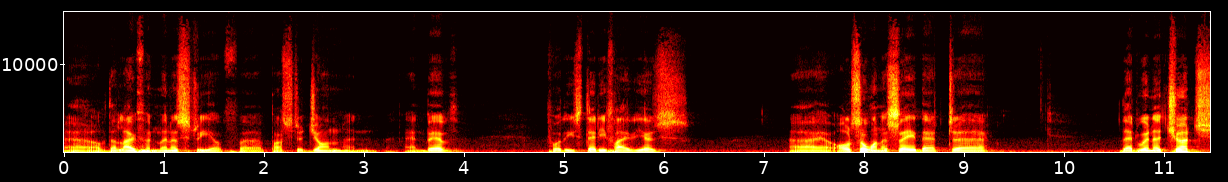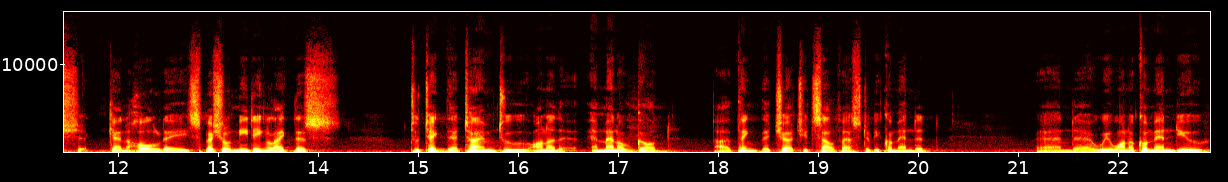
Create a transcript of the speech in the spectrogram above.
uh, of the life and ministry of uh, Pastor John and, and Bev for these 35 years. I also want to say that, that when a church can hold a special meeting like this to take their time to honor a man of God, I think the church itself has to be commended. And uh, we want to commend you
